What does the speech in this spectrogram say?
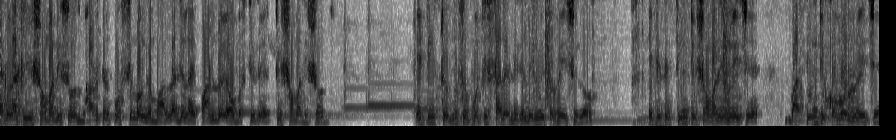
এক লাখি সমাধিসৌধ ভারতের পশ্চিমবঙ্গে মালদা জেলায় পান্ডয়ে অবস্থিত একটি সমাধিসৌধ। এটি চোদ্দশো সালের দিকে নির্মিত হয়েছিল। এটিতে তিনটি সমাধি রয়েছে বা তিনটি কবর রয়েছে।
